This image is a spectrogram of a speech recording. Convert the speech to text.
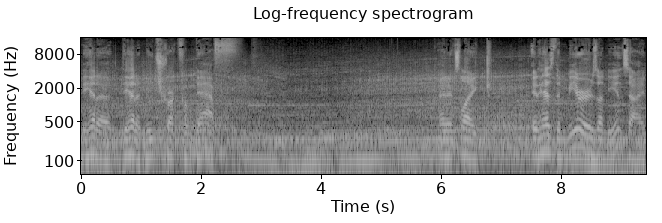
They had a they had a new truck from DAF. And it's like it has the mirrors on the inside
